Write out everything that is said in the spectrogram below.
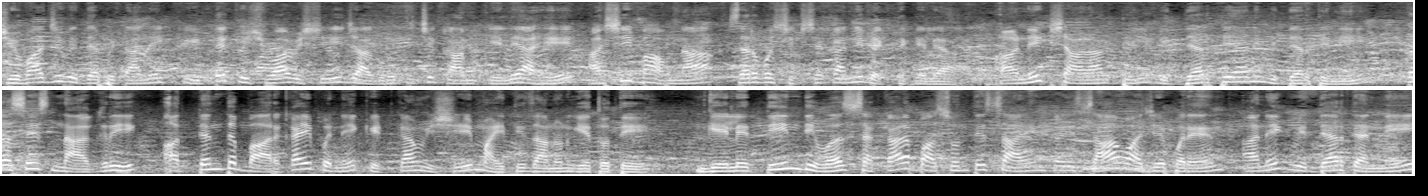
शिवाजी विद्यापीठाने कीटक विश्वाविषयी जागृतीचे काम केले आहे अशी भावना सर्व शिक्षकांनी व्यक्त केल्या. अनेक शाळांतील विद्यार्थी आणि विद्यार्थिनी तसेच नागरिक अत्यंत बारकाईपणे कीटकांविषयी माहिती जाणून घेत होते. गेले तीन दिवस सकाळपासून ते सायंकाळी सहा वाजेपर्यंत अनेक विद्यार्थ्यांनी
